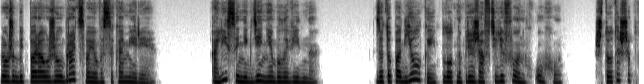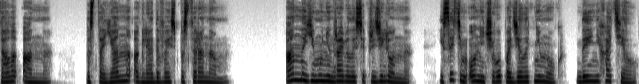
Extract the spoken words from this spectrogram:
Может быть, пора уже убрать свое высокомерие? Алисы нигде не было видно. Зато под елкой, плотно прижав телефон к уху, что-то шептала Анна, постоянно оглядываясь по сторонам. Анна ему не нравилась определенно, и с этим он ничего поделать не мог, да и не хотел.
